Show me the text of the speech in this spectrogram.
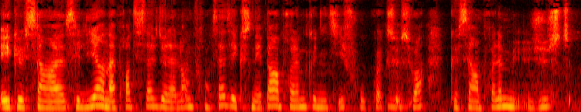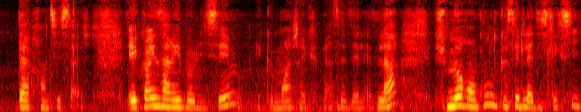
et que c'est lié à un apprentissage de la langue française et que ce n'est pas un problème cognitif ou quoi que ce soit, que c'est un problème juste d'apprentissage. Et quand ils arrivent au lycée, et que moi je récupère ces élèves-là, je me rends compte que c'est de la dyslexie,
